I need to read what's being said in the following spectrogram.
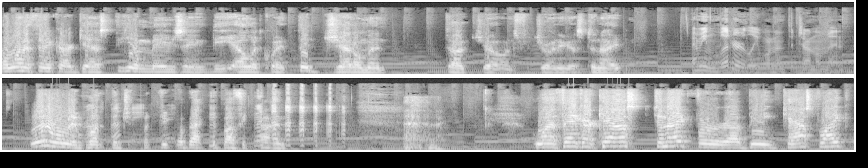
I want to thank our guest, the amazing, the eloquent, the gentleman, Doug Jones, for joining us tonight. I mean, literally one of the gentlemen. Literally, want the if you go back to Buffy time. I want to thank our cast tonight for uh, being cast-like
